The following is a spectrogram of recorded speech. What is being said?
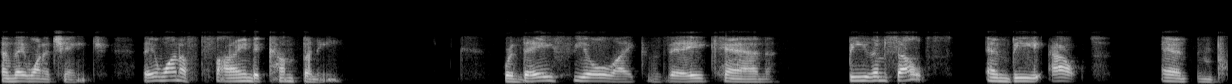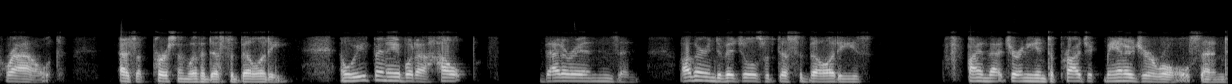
and they want to change. They want to find a company where they feel like they can be themselves and be out and proud as a person with a disability. And we've been able to help veterans and other individuals with disabilities find that journey into project manager roles and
